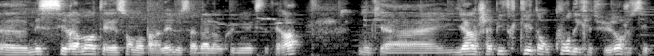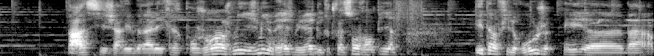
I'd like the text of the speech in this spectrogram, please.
mais c'est vraiment intéressant d'en parler, le sabbat, l'inconnu, etc. Donc il y a, un chapitre qui est en cours d'écriture, je sais pas si j'arriverai à l'écrire pour juin, je m'y mets, je m'y mets, de toute façon Vampire est un fil rouge, et euh, bah,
